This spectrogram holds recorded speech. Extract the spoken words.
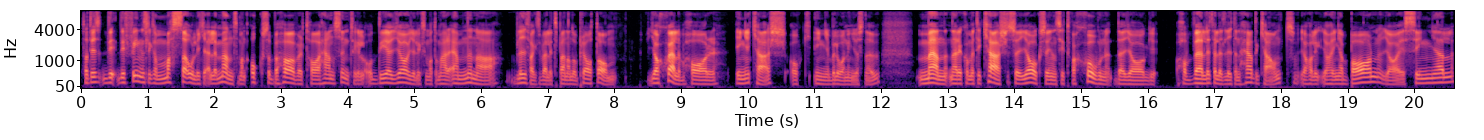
Så att det, det, det, finns liksom massa olika element som man också behöver ta hänsyn till och det gör ju liksom att de här ämnena blir faktiskt väldigt spännande att prata om. Jag själv har inget cash och ingen belåning just nu. Men när det kommer till cash så är jag också i en situation där jag har väldigt, väldigt liten headcount. Jag har, jag har inga barn, jag är singel,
